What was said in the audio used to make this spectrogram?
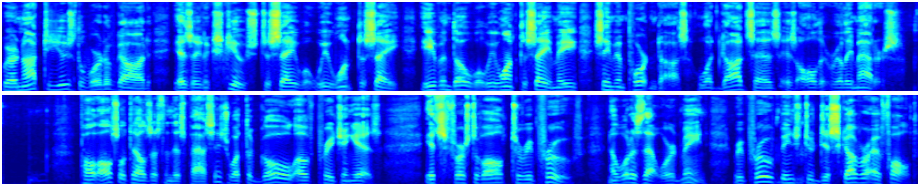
We are not to use the Word of God as an excuse to say what we want to say, even though what we want to say may seem important to us. What God says is all that really matters. Paul also tells us in this passage what the goal of preaching is. It's first of all to reprove. Now, what does that word mean? Reprove means to discover a fault.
